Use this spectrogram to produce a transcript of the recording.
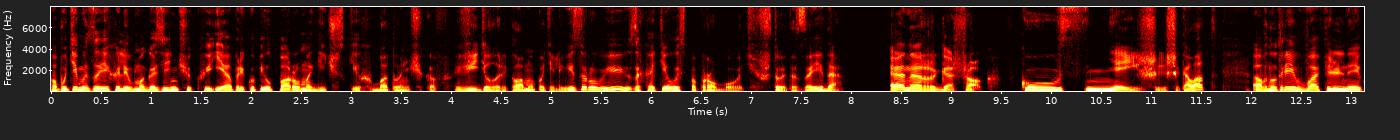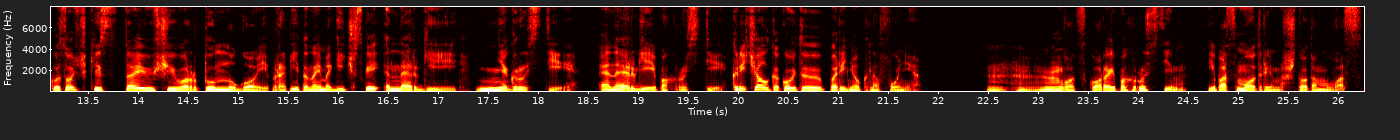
По пути мы заехали в магазинчик, и я прикупил пару магических батончиков. Видел рекламу по телевизору и захотелось попробовать, что это за еда. Энергошок. Вкуснейший шоколад, а внутри вафельные кусочки, стающие во рту нугой, пропитанной магической энергией. Не грусти. Энергией похрусти, кричал какой-то паренек на фоне. Угу, вот скоро и похрустим. И посмотрим, что там у вас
